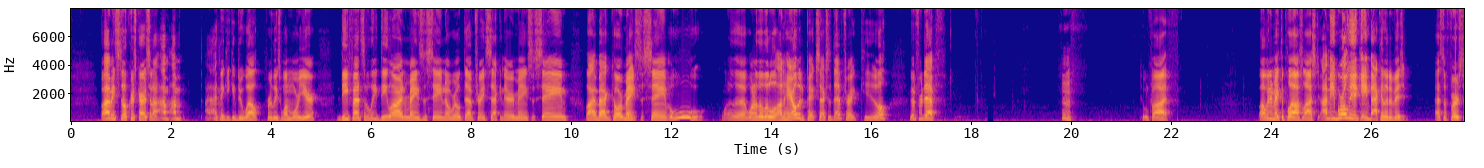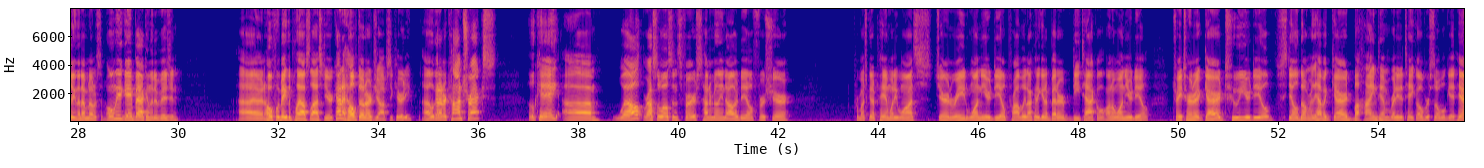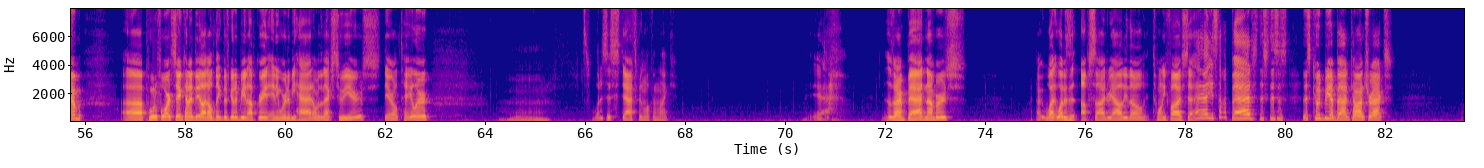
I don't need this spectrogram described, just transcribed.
But I mean, still, Chris Carson, I, I'm, I'm, I think he can do well for at least one more year. Defensively, D line remains the same, no real dev trait. Secondary remains the same. Linebacker core remains the same. Ooh, one of the one of the little unheralded picks actually dev trade. Cool, good for depth. Hmm. Two and five. Well, we didn't make the playoffs last year. I mean, we're only a game back in the division. That's the first thing that I'm noticing. Only a game back in the division. Uh, and hopefully make the playoffs last year. Kind of helped out our job security. Uh, looking at our contracts. Okay. Um, well, Russell Wilson's first. $100 million deal for sure. Pretty much going to pay him what he wants. Jarran Reed, one-year deal. Probably not going to get a better D tackle on a one-year deal. Trai Turner at guard, two-year deal. Still don't really have a guard behind him ready to take over, so we'll get him. Uh, Poona Ford, same kind of deal. I don't think there's going to be an upgrade anywhere to be had over the next two years. Darrell Taylor. Hmm. What has his stats been looking like? Yeah. Those aren't bad numbers. I mean, what what is it? Upside reality though. Twenty five. Eh, it's not bad. This this is this could be a bad contract.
